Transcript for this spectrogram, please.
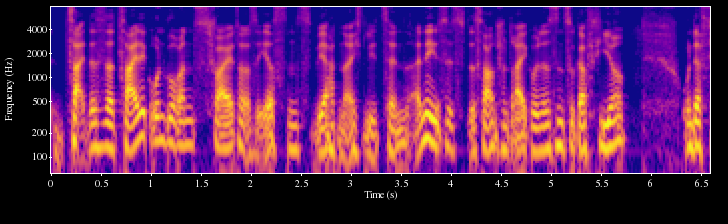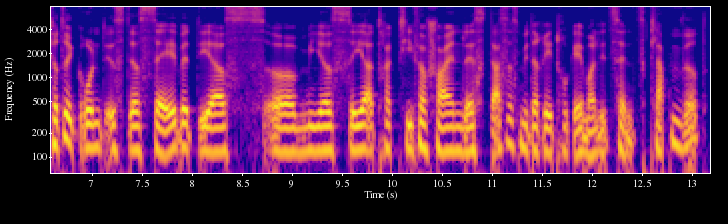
das ist der zweite Grund, woran es scheitert. Also erstens, wir hatten eigentlich die Lizenz, ah, nee, das, ist, das waren schon drei Gründe, das sind sogar vier. Und der vierte Grund ist derselbe, der es äh, mir sehr attraktiv erscheinen lässt, dass es mit der Retro Gamer Lizenz klappen wird.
